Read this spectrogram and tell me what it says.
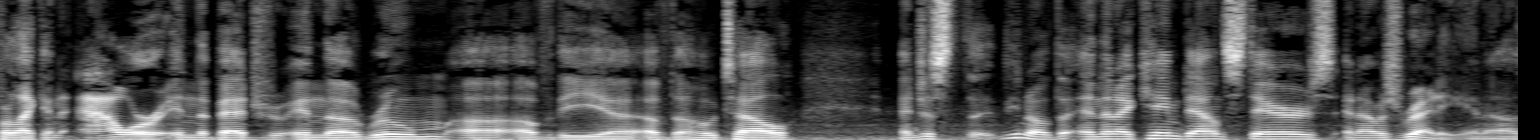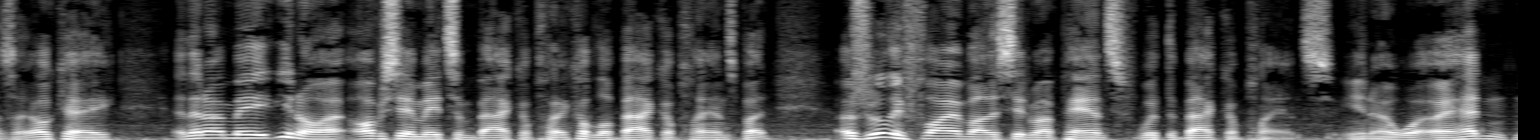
for like an hour in the bedroom, in the room uh, of the uh, of the hotel and just you know and then i came downstairs and i was ready and i was like okay. And then i made you know obviously i made some backup plan a couple of backup plans but i was really flying by the seat of my pants with the backup plans you know? I hadn't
